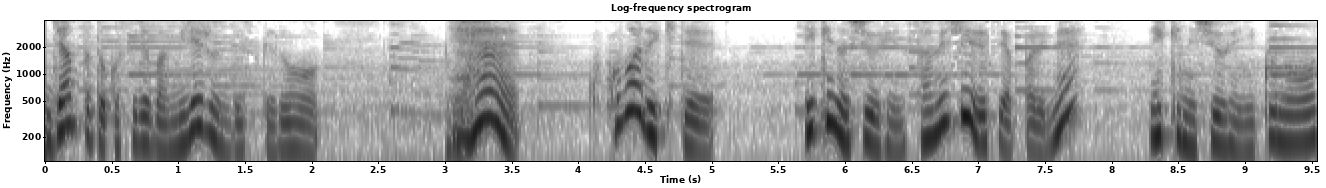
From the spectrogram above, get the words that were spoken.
ジャンプとかすれば見れるんですけど、ねえ、ここまで来て、駅の周辺寂しいです、やっぱりね。駅の周辺に行くの？っ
